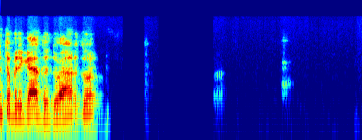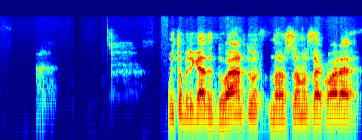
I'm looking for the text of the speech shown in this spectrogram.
Muito obrigado, Eduardo. Muito obrigado, Eduardo. Nós vamos agora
